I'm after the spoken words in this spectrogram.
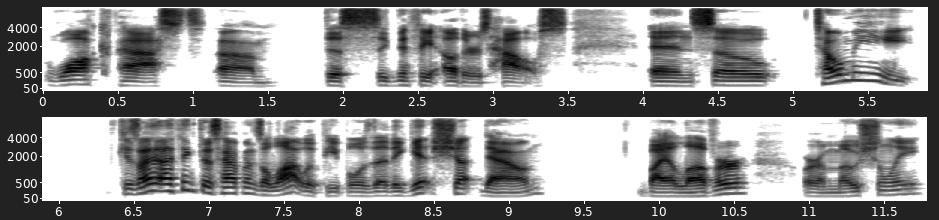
walk past um, this significant other's house. And so tell me because I, I think this happens a lot with people is that they get shut down by a lover or emotionally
